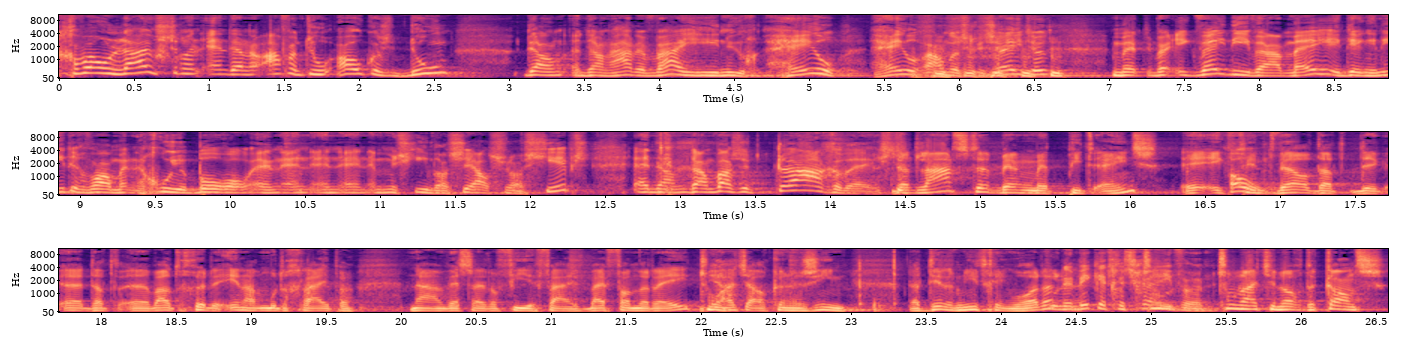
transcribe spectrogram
gewoon luisteren en dan af en toe ook eens doen. Dan, dan hadden wij hier nu heel, heel anders gezeten. met, ik weet niet waarmee. Ik denk in ieder geval met een goede borrel en, en, en, en misschien wel zelfs wat chips. En dan, dan was het klaar geweest. Dat laatste ben ik met Piet eens. Eh, Ik Oh. vind wel dat, de, eh, dat eh, Wouter Gudde in had moeten grijpen na een wedstrijd of 4-5 bij Van der Rey. Toen Ja. had je al kunnen zien dat dit hem niet ging worden. Toen heb ik het geschreven. Toen, toen had je nog de kans.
